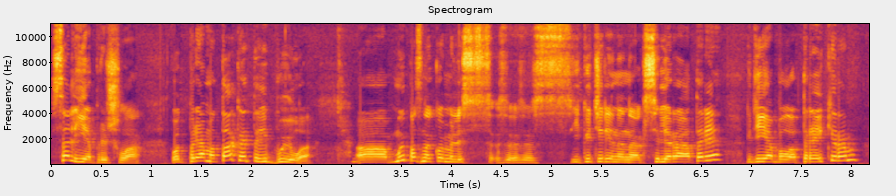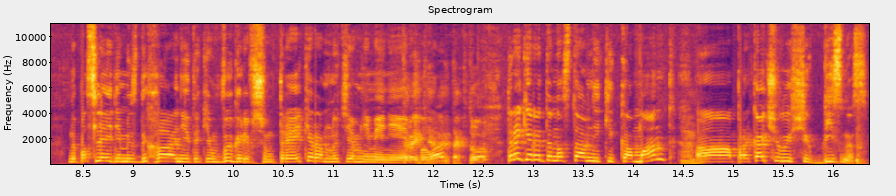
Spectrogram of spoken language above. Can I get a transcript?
Салье пришла. Вот прямо так это и было. А, мы познакомились с, с Екатериной на акселераторе, где я была трекером на последнем издыхании, таким выгоревшим трекером, но тем не менее Трекеры я была. это кто? Трекеры это наставники команд, а, прокачивающих бизнес.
